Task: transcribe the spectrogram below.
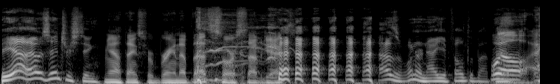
Yeah, that was interesting. Yeah, thanks for bringing up that sore subject. I was wondering how you felt about that. Well,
